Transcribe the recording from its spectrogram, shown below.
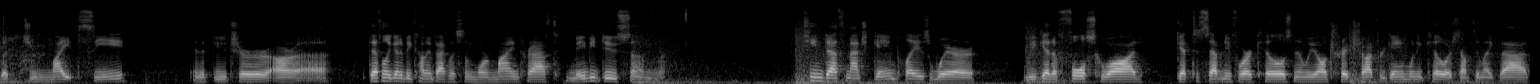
that you might see in the future are uh, definitely going to be coming back with some more Minecraft. Maybe do some team deathmatch gameplays where we get a full squad, get to 74 kills, and then we all trick shot for game winning kill or something like that.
